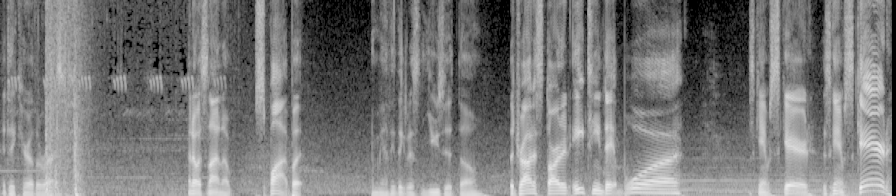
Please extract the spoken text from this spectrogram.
and take care of the rest. I know it's not in a spot, but I mean I think they could just use it though. The drought has started. 18 day boy. This game's scared. This game's scared.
